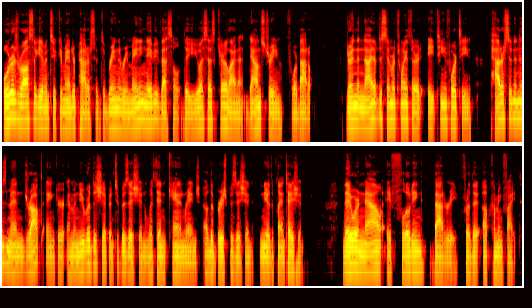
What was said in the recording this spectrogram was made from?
Orders were also given to Commander Patterson to bring the remaining Navy vessel, the USS Carolina, downstream for battle. During the night of December 23, 1814, Patterson and his men dropped anchor and maneuvered the ship into position within cannon range of the British position near the plantation. They were now a floating battery for the upcoming fight.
